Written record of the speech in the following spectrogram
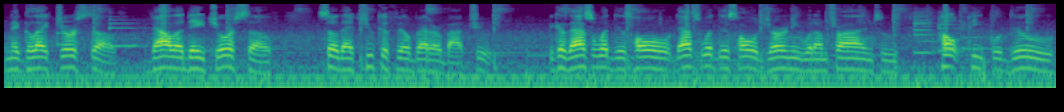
neglect yourself, validate yourself so that you can feel better about you. Because that's what this whole that's what this whole journey what I'm trying to help people do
